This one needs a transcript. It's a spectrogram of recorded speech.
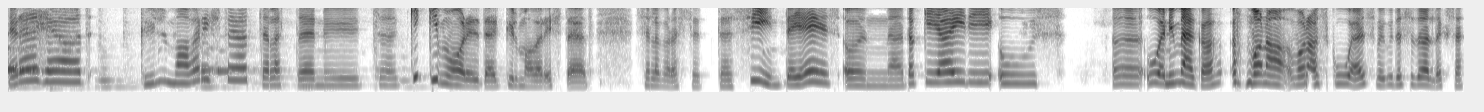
Tere, head külmaväristajad, te olete nüüd Kikimooride külmaväristajad, sellepärast et siin teie ees on Taki ja Heidi uus, uue nimega vana, vanas kuues või kuidas seda öeldakse,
